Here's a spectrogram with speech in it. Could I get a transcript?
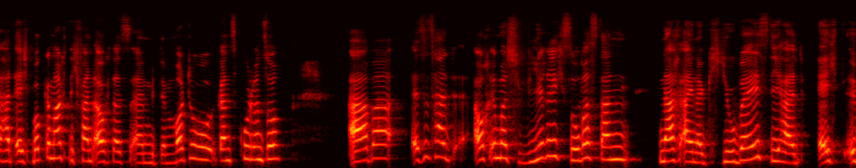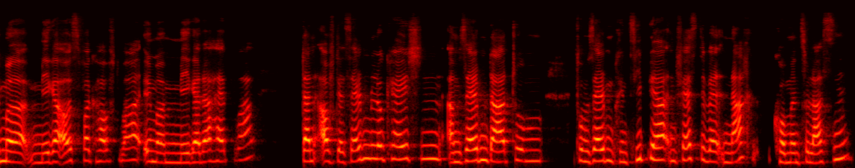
hat echt Bock gemacht. Ich fand auch das ähm, mit dem Motto ganz cool und so. Aber es ist halt auch immer schwierig, sowas dann nach einer Cubase, die halt echt immer mega ausverkauft war, immer mega der Hype war, dann auf derselben Location, am selben Datum, vom selben Prinzip her ein Festival nachkommen zu lassen,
